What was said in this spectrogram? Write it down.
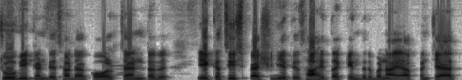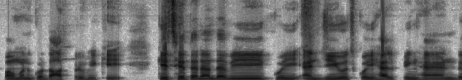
24 ਘੰਟੇ ਸਾਡਾ ਕਾਲ ਸੈਂਟਰ ਇੱਕ ਅਸੀਂ ਸਪੈਸ਼ਲੀ ਇੱਥੇ ਸਹਾਇਤਾ ਕੇਂਦਰ ਬਣਾਇਆ, ਪੰਚਾਇਤ ਭਵਨ ਗੁਰਦਾਸਪੁਰ ਵਿਖੇ। ਕਿਸੇ ਤਰ੍ਹਾਂ ਦਾ ਵੀ ਕੋਈ ਐਨਜੀਓਜ਼ ਕੋਈ ਹੈਲਪਿੰਗ ਹੈਂਡ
